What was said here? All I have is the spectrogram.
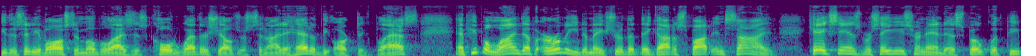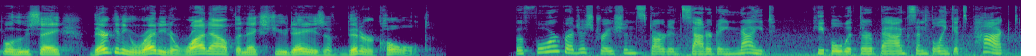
The city of Austin mobilized its cold weather shelters tonight ahead of the Arctic blast, and people lined up early to make sure that they got a spot inside. KXAN's Mercedes Hernandez spoke with people who say they're getting ready to ride out the next few days of bitter cold. Before registration started Saturday night, people with their bags and blankets packed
